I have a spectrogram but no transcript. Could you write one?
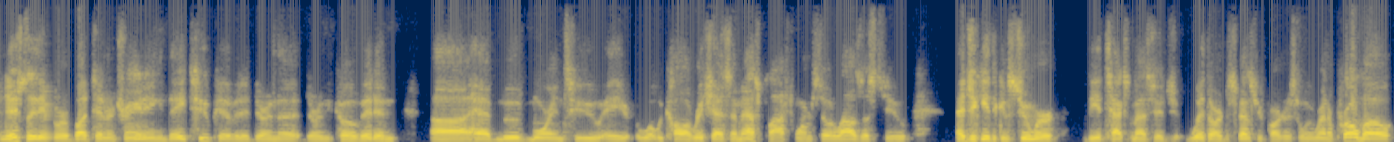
initially. They were bud tender training. They too pivoted during the during COVID and uh, have moved more into a what we call a rich SMS platform. So it allows us to educate the consumer via text message with our dispensary partners. When we run a promo,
